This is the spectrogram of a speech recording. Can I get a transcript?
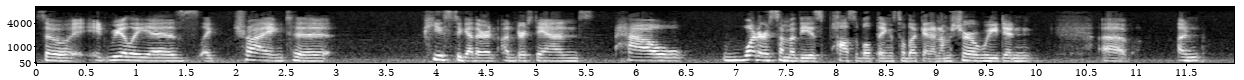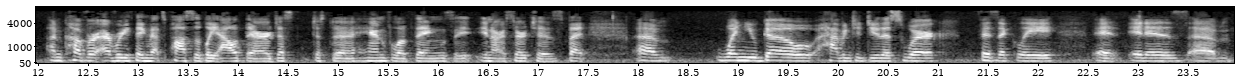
So it really is like trying to piece together and understand how what are some of these possible things to look at. And I'm sure we didn't uh, un- uncover everything that's possibly out there. Just just a handful of things in our searches, but. Um, when you go having to do this work physically, it, it is um,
